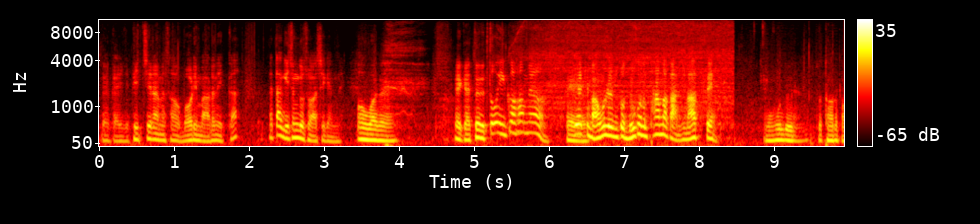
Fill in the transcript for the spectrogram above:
그러니까 이게 빗질하면서 머리 마르니까 딱 이 정도 좋아하시겠네 어, 맞아요. 그러니까 근데 또 이거 하면 네. 이렇게 마무리하면 또 누구는 파마가 안 나왔대 어, 근데 진짜 다르다.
